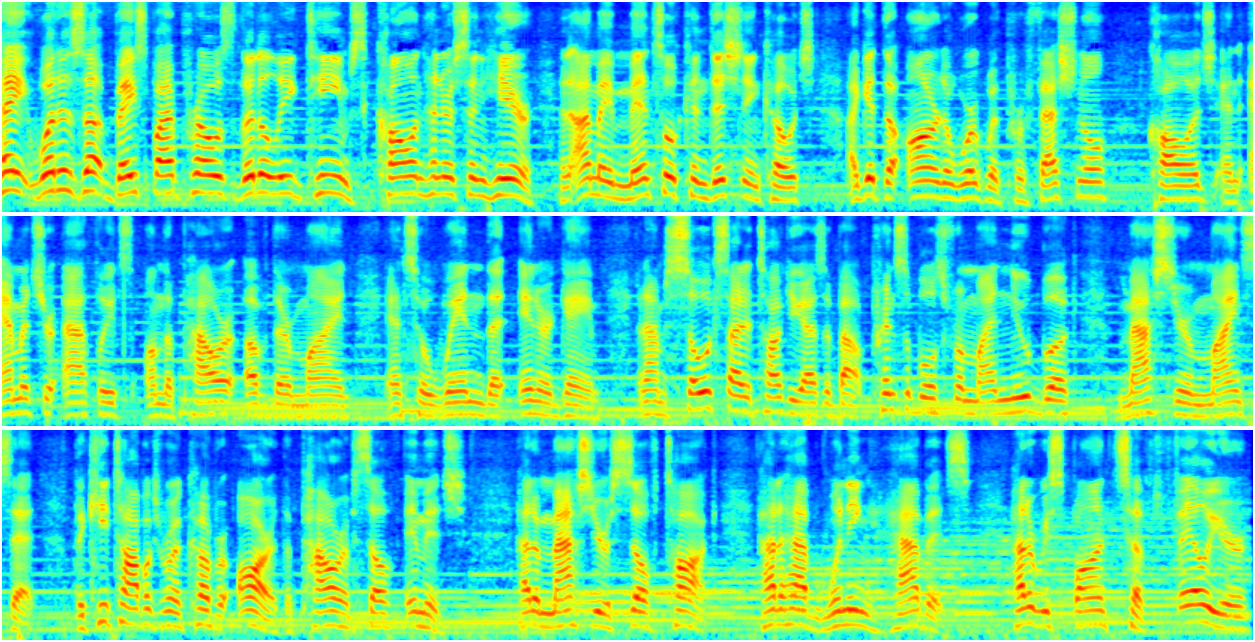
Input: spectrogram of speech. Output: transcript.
Hey, what is up, Base by Pros Little League teams? Collin Henderson here, and I'm a mental conditioning coach. I get the honor to work with professional, college, and amateur athletes on the power of their mind and to win the inner game. And I'm so excited to talk to you guys about principles from my new book, Master Your Mindset. The key topics we're to cover are the power of self image, how to master your self talk, how to have winning habits, how to respond to failure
